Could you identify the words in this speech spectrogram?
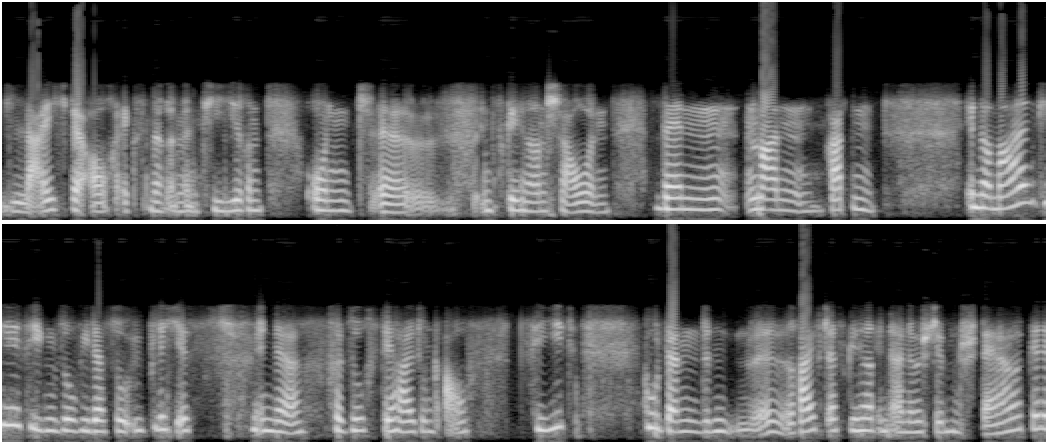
leichter auch experimentieren und äh, ins Gehirn schauen. Wenn man Ratten in normalen Käfigen, so wie das so üblich ist, in der Versuchstierhaltung aufzieht, gut, dann, dann äh, reift das Gehirn in einer bestimmten Stärke.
